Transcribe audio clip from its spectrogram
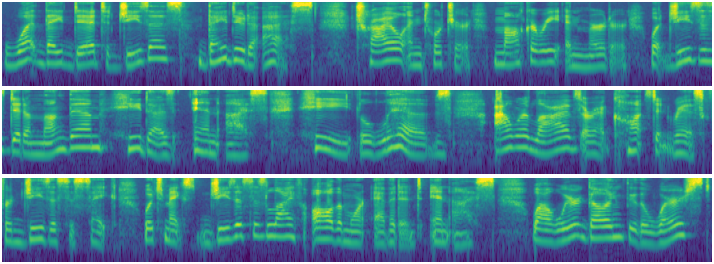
What they did to Jesus, they do to us. Trial and torture, mockery and murder. What Jesus did among them, he does in us. He lives. Our lives are at constant risk for Jesus' sake, which makes Jesus' life all the more evident in us. While we're going through the worst,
